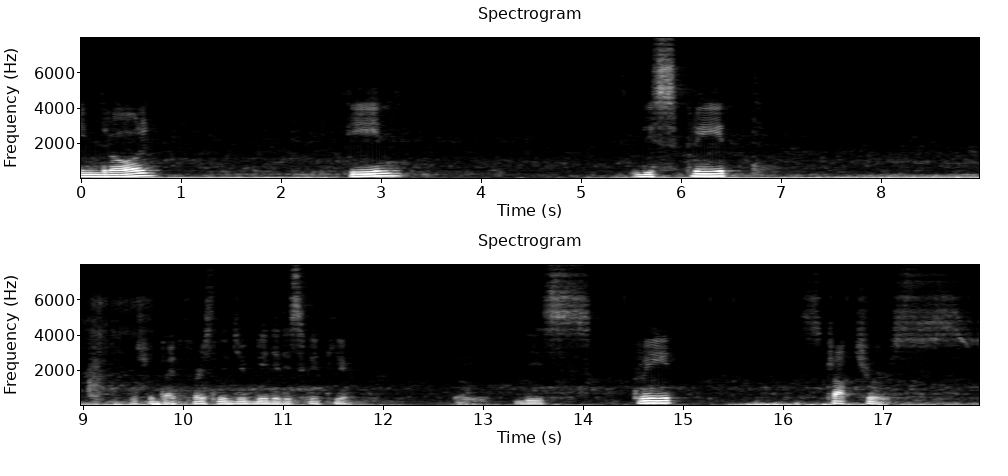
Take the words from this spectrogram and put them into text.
enrolled in discrete we should write first legibly the discrete here. Okay. discrete structures.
